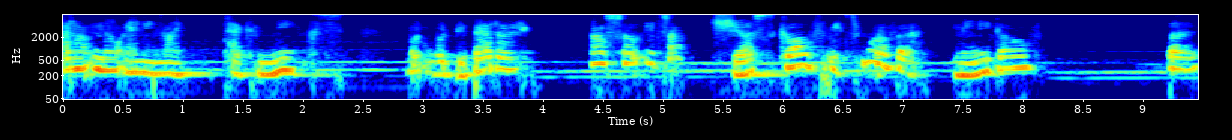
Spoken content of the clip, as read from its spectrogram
I don't know any like techniques. What would be better? Also, it's not just golf, it's more of a mini golf. But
